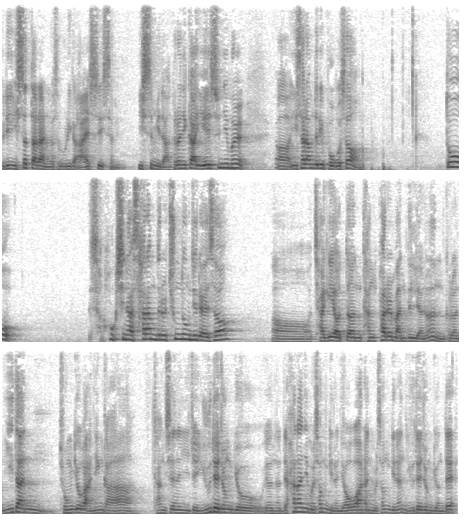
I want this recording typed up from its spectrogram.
있었다라는 것을 우리가 알 수 있습니다. 그러니까 예수님을 어, 이 사람들이 보고서 또 혹시나 사람들을 충동질해서 어, 자기의 어떤 당파를 만들려는 그런 이단 종교가 아닌가. 당시에는 이제 유대 종교였는데 하나님을 섬기는 여호와 하나님을 섬기는 유대 종교인데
